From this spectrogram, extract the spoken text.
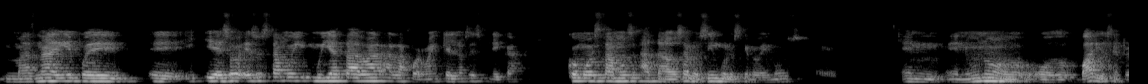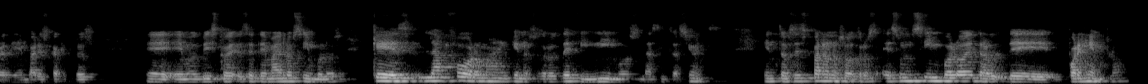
Más nadie puede, eh, y eso, eso está muy, muy atado a, a, la forma en que él nos explica cómo estamos atados a los símbolos, que lo vimos eh, en, en uno o, o, varios, en realidad, en varios capítulos eh, hemos visto ese tema de los símbolos, que es la forma en que nosotros definimos las situaciones. Entonces, para nosotros es un símbolo de, de por ejemplo,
